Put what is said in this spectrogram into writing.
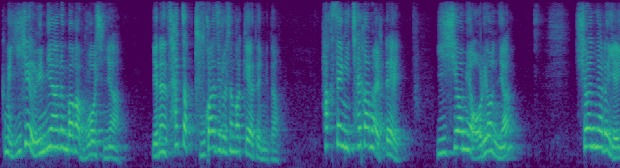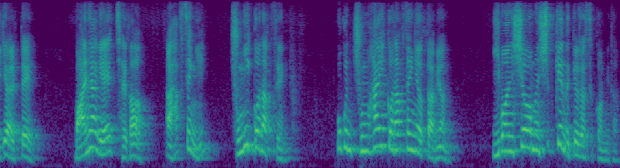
그러면 이게 의미하는 바가 무엇이냐? 얘는 살짝 두 가지로 생각해야 됩니다. 학생이 체감할 때 이 시험이 어려웠냐? 쉬웠냐를 얘기할 때 만약에 제가 아, 학생이 중위권 학생 혹은 중하위권 학생이었다면 이번 시험은 쉽게 느껴졌을 겁니다.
